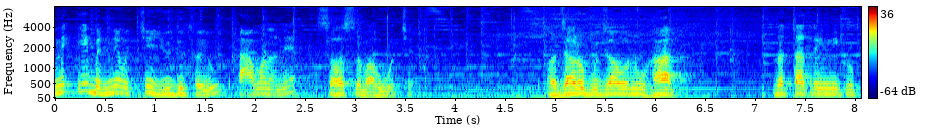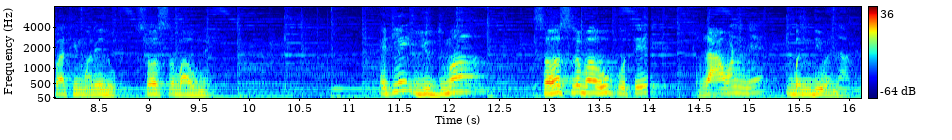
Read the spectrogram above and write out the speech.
અને એ બંને વચ્ચે યુદ્ધ થયું રાવણ અને સહસ્રબાહુ વચ્ચે. હજારો ભુજાઓનું હાથ દત્તાત્રેયની કૃપાથી મળેલું સહસ્રબાહુને એટલે યુદ્ધમાં સહસ્રબાહુ પોતે રાવણને બંદી બનાવે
